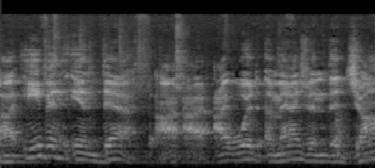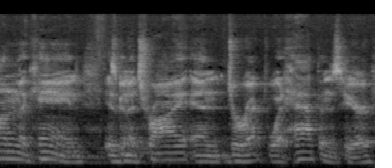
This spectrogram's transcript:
uh, even in death, I, I, I would imagine that John McCain is going to try and direct what happens here,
